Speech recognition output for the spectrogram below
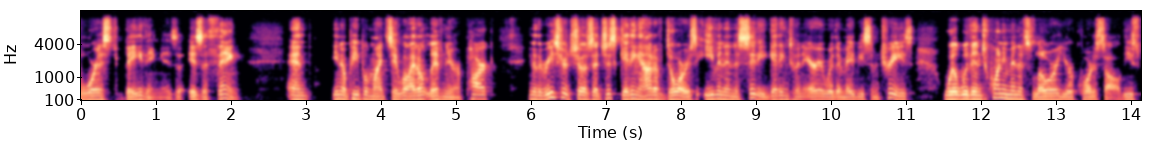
forest bathing is a, is a thing. And, you know, people might say, well, I don't live near a park. You know, the research shows that just getting out of doors, even in a city, getting to an area where there may be some trees, will within 20 minutes lower your cortisol. These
